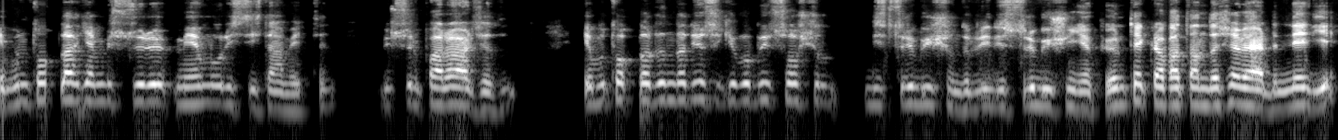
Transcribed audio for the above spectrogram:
E bunu toplarken bir sürü memur istihdam ettin. Bir sürü para harcadın. E bu topladığında diyorsun ki bu bir social distribution'dır. Redistribution yapıyorum. Tekrar vatandaşa verdim. Ne diye?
